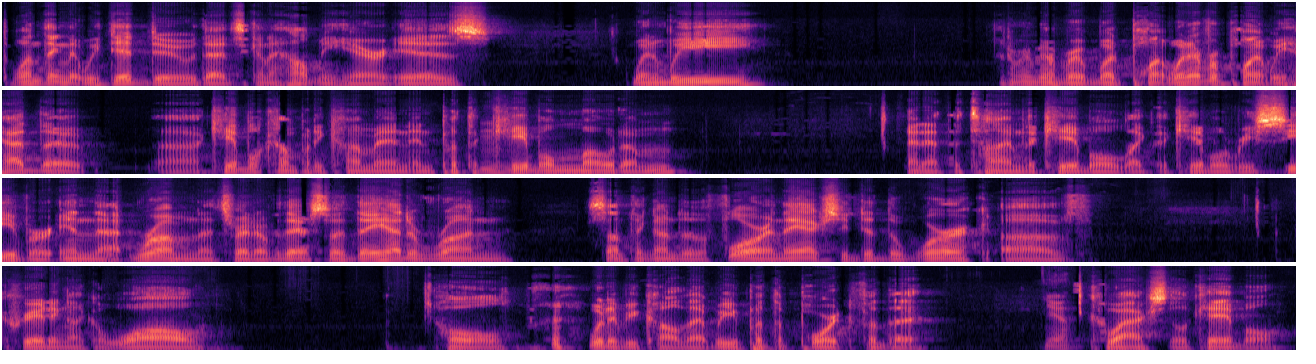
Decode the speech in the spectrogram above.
the one thing that we did do that's going to help me here is when we, I don't remember at what point, whatever point we had the uh, cable company come in and put the Mhm. cable modem and at the time the cable like the cable receiver in that room that's right over there so they had to run something under the floor and they actually did the work of creating like a wall hole whatever you call that where you put the port for the Yeah. coaxial cable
